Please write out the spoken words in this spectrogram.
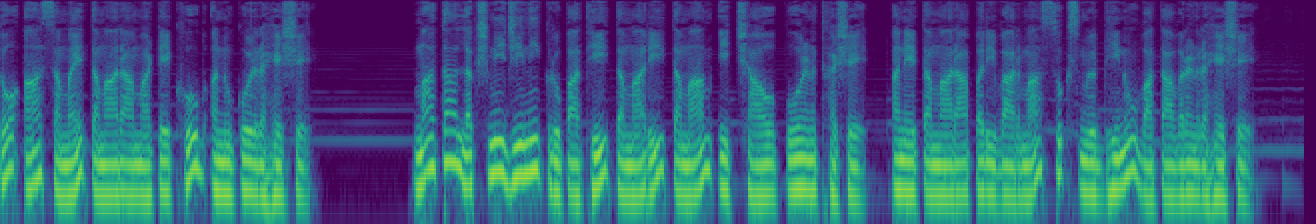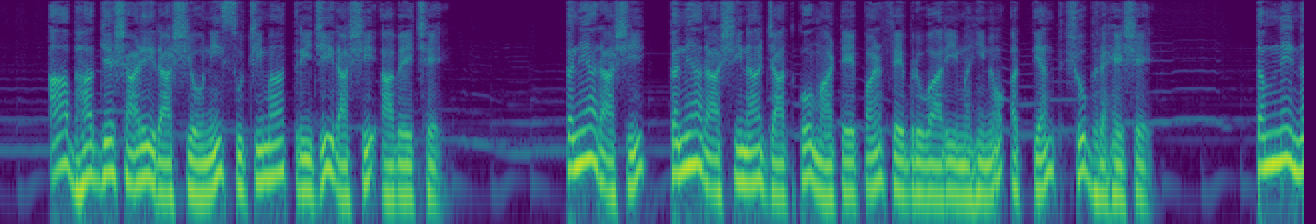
તો આ સમય તમારા માટે ખૂબ અનુકૂળ રહેશે. માતા લક્ષ્મીજીની કૃપાથી તમારી તમામ ઈચ્છાઓ પૂર્ણ થશે અને તમારા પરિવારમાં સુખ સમૃદ્ધિનું વાતાવરણ રહેશે. આ ભાગ્યશાળી રાશિઓની સૂચિમાં ત્રીજી રાશિ આવે છે. કન્યા રાશિ, કન્યા રાશિના જાતકો માટે પણ ફેબ્રુઆરી મહિનો અત્યંત શુભ રહેશે. તમને ન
